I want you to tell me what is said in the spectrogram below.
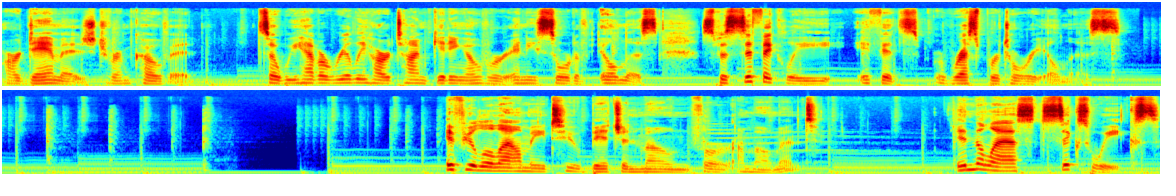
are damaged from COVID, so we have a really hard time getting over any sort of illness, specifically if it's respiratory illness. If you'll allow me to bitch and moan for a moment. In the last six weeks,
